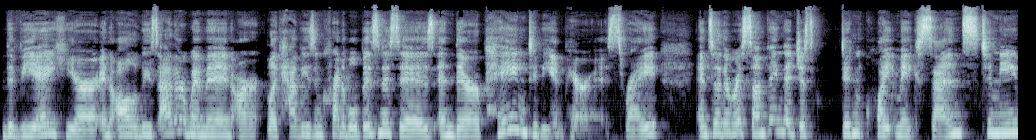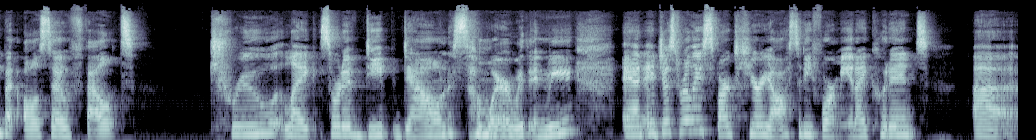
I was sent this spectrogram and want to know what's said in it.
the VA here and all of these other women are like have these incredible businesses and they're paying to be in Paris, right? And so there was something that just didn't quite make sense to me, but also felt true, like sort of deep down somewhere within me. And it just really sparked curiosity for me. And I couldn't, uh,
